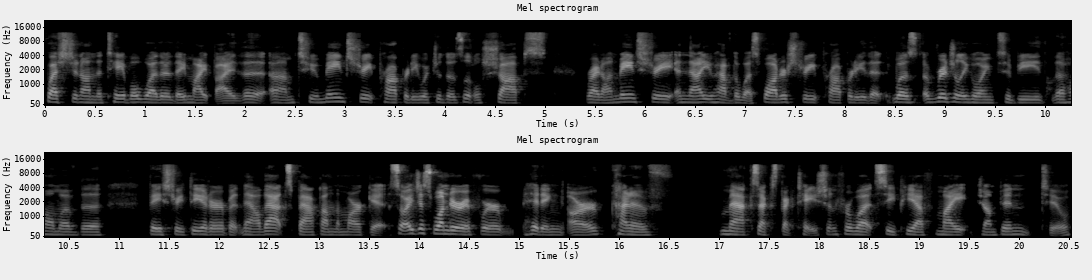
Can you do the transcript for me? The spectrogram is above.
question on the table whether they might buy the um, two Main Street property, which are those little shops right on Main Street. And now you have the West Water Street property that was originally going to be the home of the Bay Street Theater, but now that's back on the market. So I just wonder if we're hitting our kind of max expectation for what CPF might jump into.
